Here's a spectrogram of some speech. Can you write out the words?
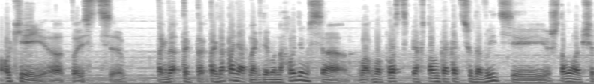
Окей, э, то есть э, тогда, т- т- тогда понятно, где мы находимся. Во- Вопрос теперь в том, как отсюда выйти и что мы вообще,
